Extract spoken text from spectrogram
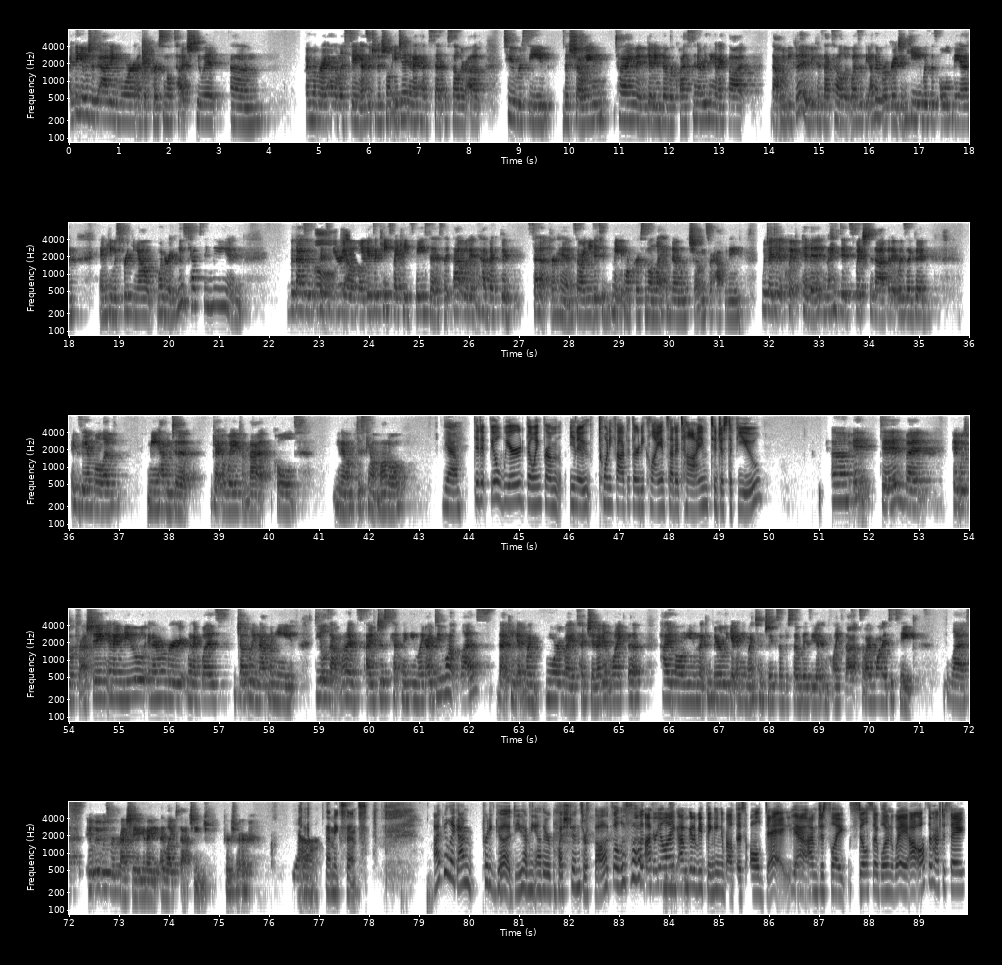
I think it was just adding more of the personal touch to it. Um, I remember I had a listing as a traditional agent and I had set the seller up to receive the showing time and getting the requests and everything. And I thought, that would be good because that's how it was at the other brokerage. And he was this old man and he was freaking out, wondering who's texting me. And, but that's a oh, good scenario yeah. of like, it's a case by case basis that that wouldn't have been a good setup for him. So I needed to make it more personal and let him know when the showings were happening, which I did a quick pivot and I did switch to that. But it was a good example of me having to get away from that cold, you know, discount model yeah. Did it feel weird going from, you know, 25 to 30 clients at a time to just a few? Um, it did, but it was refreshing. And I knew, and I remember when I was juggling that many deals at once, I just kept thinking, like, I do want less that can get my more of my attention. I didn't like the high volume that can barely get any of my attention because I'm just so busy. I didn't like that. So I wanted to take less. It, it was refreshing, and I, I liked that change for sure. Yeah, that makes sense. I feel like I'm pretty good. Do you have any other questions or thoughts, Alyssa? Like, I feel like I'm going to be thinking about this all day. Yeah. I'm just like still so blown away. I also have to say,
